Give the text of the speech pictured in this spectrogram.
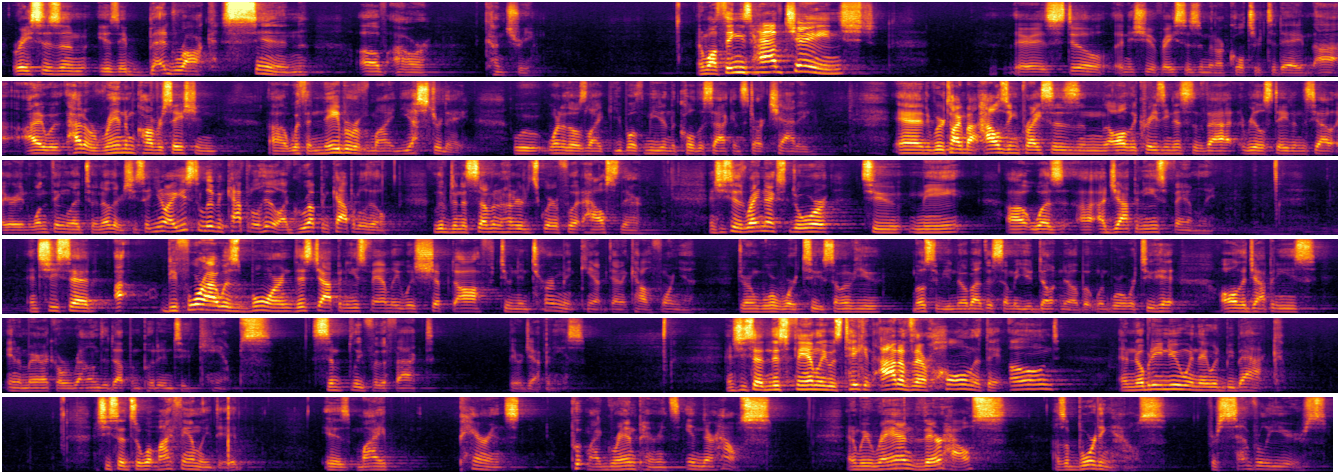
Racism is a bedrock sin of our country. And while things have changed, there is still an issue of racism in our culture today. I, I had a random conversation uh, with a neighbor of mine yesterday. One of those, like, you both meet in the cul de sac and start chatting. And we were talking about housing prices and all the craziness of that real estate in the Seattle area. And one thing led to another. And she said, You know, I used to live in Capitol Hill. I grew up in Capitol Hill, lived in a 700 square foot house there. And she says, Right next door to me uh, was a Japanese family. And she said, Before I was born, this Japanese family was shipped off to an internment camp down in California during World War II. Some of you, most of you know about this, some of you don't know. But when World War II hit, all the Japanese in America were rounded up and put into camps simply for the fact they were Japanese. And she said, and this family was taken out of their home that they owned, and nobody knew when they would be back. And she said, so what my family did is my parents put my grandparents in their house. And we ran their house as a boarding house for several years.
